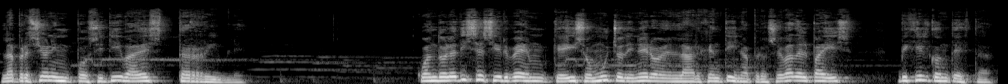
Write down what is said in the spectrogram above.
La presión impositiva es terrible. Cuando le dice Sirven que hizo mucho dinero en la Argentina pero se va del país, Vigil contesta,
